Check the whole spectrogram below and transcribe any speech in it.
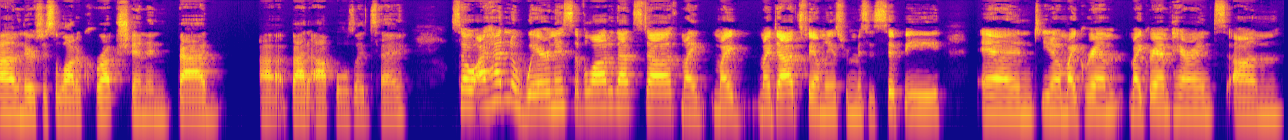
Um, there's just a lot of corruption and bad uh, bad apples i'd say. So i had an awareness of a lot of that stuff. My my my dad's family is from mississippi and you know my grand my grandparents um,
